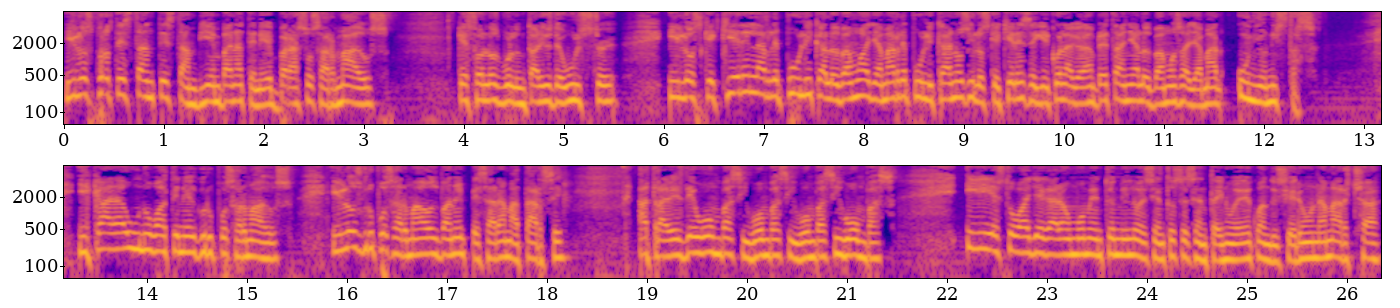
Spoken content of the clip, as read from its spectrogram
Y los protestantes también van a tener brazos armados que son los voluntarios de Ulster, y los que quieren la república los vamos a llamar republicanos y los que quieren seguir con la Gran Bretaña los vamos a llamar unionistas y cada uno va a tener grupos armados. Y los grupos armados van a empezar a matarse a través de bombas y bombas y bombas y bombas. Y esto va a llegar a un momento en 1969 cuando hicieron una marcha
